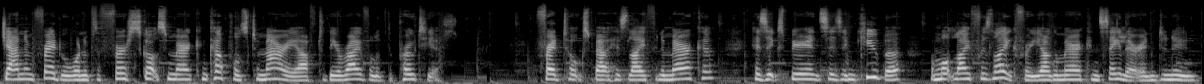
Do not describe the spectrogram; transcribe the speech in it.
Jan and Fred were one of the first Scots American couples to marry after the arrival of the Proteus. Fred talks about his life in America, his experiences in Cuba, and what life was like for a young American sailor in Dunoon.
